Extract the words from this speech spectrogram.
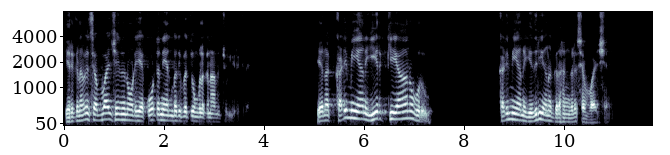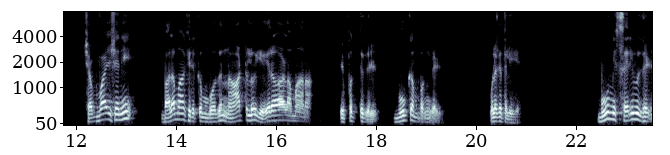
ஏற்கனவே செவ்வாய் சனியினுடைய கூட்டணி என்பதை பற்றி உங்களுக்கு நான் சொல்லியிருக்கிறேன். என கடுமையான இயற்கையான ஒரு கடுமையான எதிரியான கிரகங்கள் செவ்வாய் சனி. செவ்வாய் சனி பலமாக இருக்கும்போது நாட்டில் ஏராளமான விபத்துகள் பூகம்பங்கள் உலகத்திலேயே. பூமி சரிவுகள்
